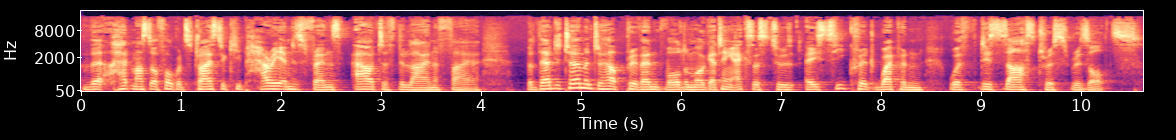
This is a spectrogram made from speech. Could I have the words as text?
the headmaster of Hogwarts tries to keep Harry and his friends out of the Line of Fire but they're determined to help prevent Voldemort getting access to a secret weapon with disastrous results.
